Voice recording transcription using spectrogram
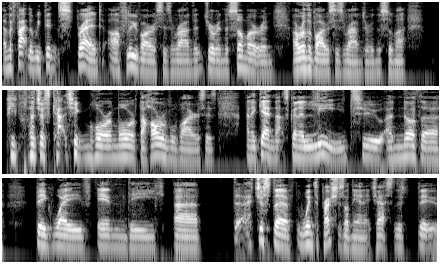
and the fact that we didn't spread our flu viruses around during the summer and our other viruses around during the summer. People are just catching more and more of the horrible viruses, and again, that's going to lead to another big wave in the uh, just the winter pressures on the NHS. The,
